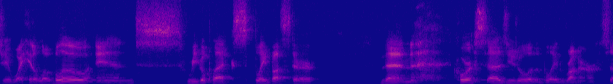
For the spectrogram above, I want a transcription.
Jay White hit a low blow and Regalplex Blade Buster. Then, of course, as usual, the Blade Runner. So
